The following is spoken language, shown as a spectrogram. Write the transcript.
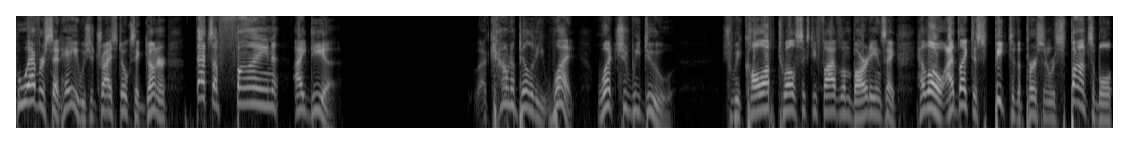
whoever said, hey, we should try Stokes at gunner, that's a fine idea. Accountability, what? What should we do? Should we call up 1265 Lombardi and say, hello, I'd like to speak to the person responsible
